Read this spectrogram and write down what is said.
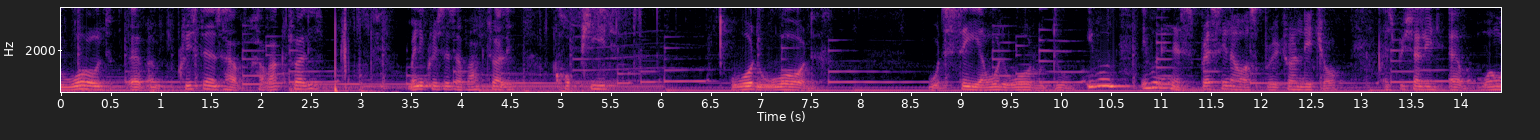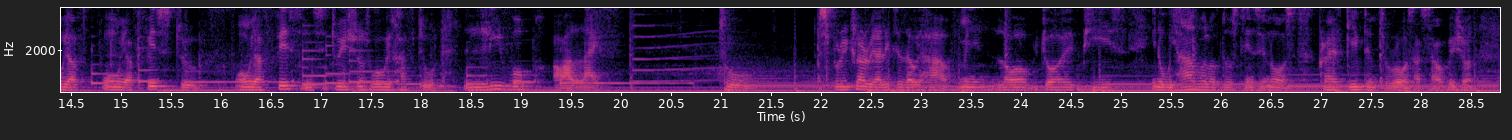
the world uh, um, Christians have have actually many Christians have actually copied what the world would say and what the world would do. Even even in expressing our spiritual nature, especially uh, when we are when we are faced to when we are faced in situations where we have to live up our life to spiritual realities that we have, meaning love, joy, peace. You know, we have all of those things in us. Christ gave them to us as salvation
